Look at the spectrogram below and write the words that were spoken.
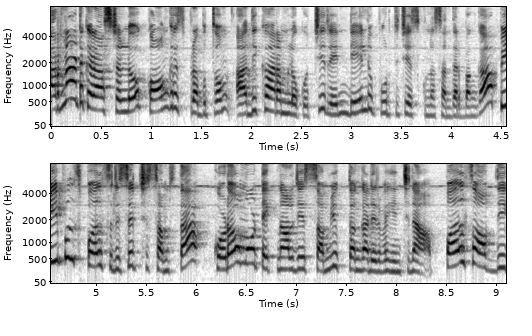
కర్ణాటక రాష్ట్రంలో కాంగ్రెస్ ప్రభుత్వం అధికారంలోకి వచ్చి రెండేళ్ళు పూర్తి చేసుకున్న సందర్భంగా పీపుల్స్ పల్స్ రీసెర్చ్ సంస్థ కొడోమో టెక్నాలజీస్ సంయుక్తంగా నిర్వహించిన pulse of the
